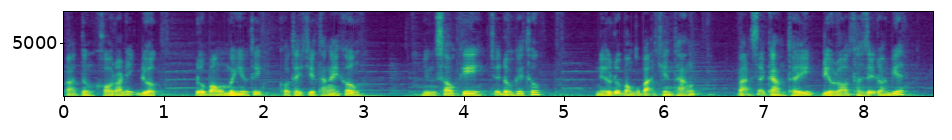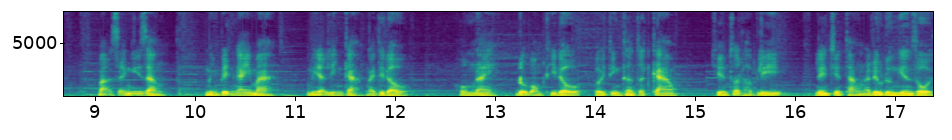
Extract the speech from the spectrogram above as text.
Bạn từng khó đoán định được đội bóng mà mình yêu thích có thể chiến thắng hay không Nhưng sau khi trận đấu kết thúc Nếu đội bóng của bạn chiến thắng Bạn sẽ cảm thấy điều đó thật dễ đoán biết Bạn sẽ nghĩ rằng Mình biết ngay mà Mình đã linh cảm ngay từ đầu Hôm nay đội bóng thi đấu với tinh thần rất cao chiến thuật hợp lý nên chiến thắng là điều đương nhiên rồi.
